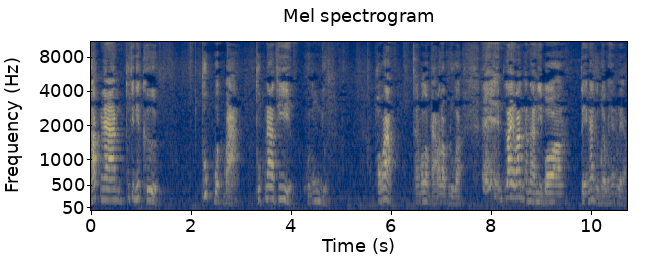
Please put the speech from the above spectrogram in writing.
พักงานทุกชนิดคือ ทุกบทบาท ทุกหน้าที่คุณต้องหยุด เพราะว่าฉันต้องการว่าเรารู้ว่าไล่วันอันนั้นนี่บอ แต่งานถึงเมื่อไปแห้งแล้ว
